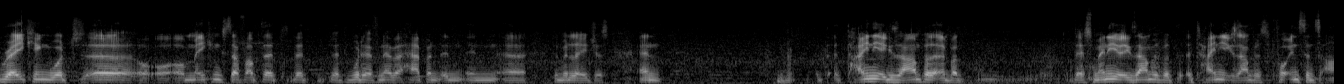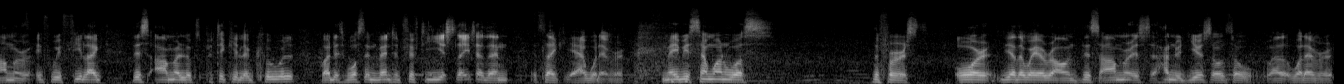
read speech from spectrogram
breaking what uh, or, or making stuff up that, that, that would have never happened in, in uh, the Middle Ages. And a tiny example, uh, but there's many examples, but a tiny example is, for instance, armor. If we feel like this armor looks particularly cool, but it was invented 50 years later, then it's like, yeah, whatever. Maybe someone was the first, or the other way around. This armor is 100 years old, so well, whatever.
